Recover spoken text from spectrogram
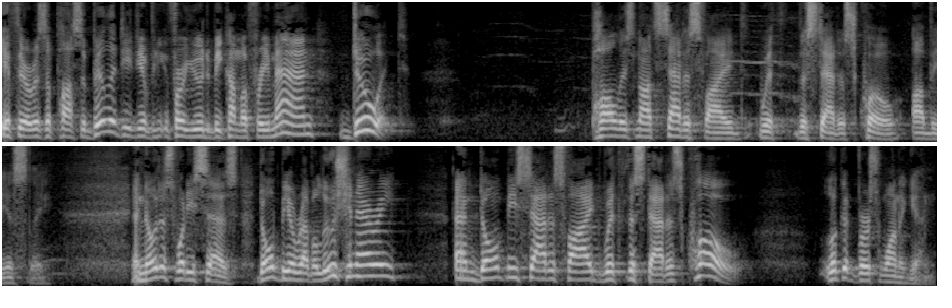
If there is a possibility to, for you to become a free man, do it. Paul is not satisfied with the status quo, obviously. And notice what he says don't be a revolutionary and don't be satisfied with the status quo. Look at verse 1 again.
